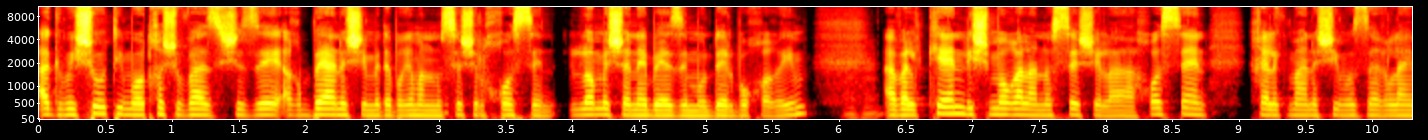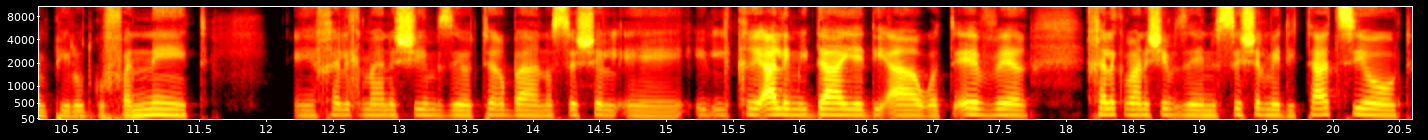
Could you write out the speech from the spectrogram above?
הגמישות היא מאוד חשובה, שזה, הרבה אנשים מדברים על נושא של חוסן, לא משנה באיזה מודל בוחרים, מהמם. אבל כן לשמור על הנושא של החוסן. חלק מהאנשים עוזר להם פעילות גופנית, אה, חלק מהאנשים זה יותר בנושא של אה, קריאה, למידה, ידיעה, וואטאבר. חלק מהאנשים זה נושא של מדיטציות.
